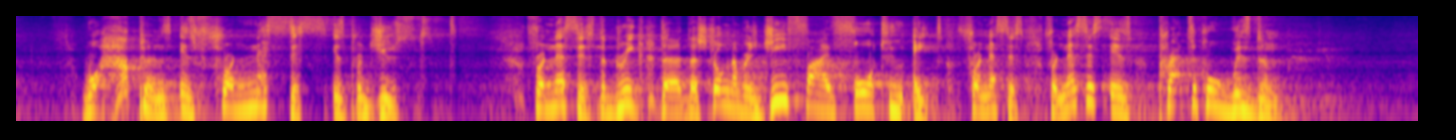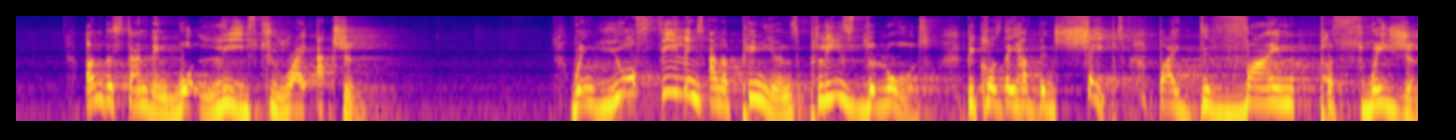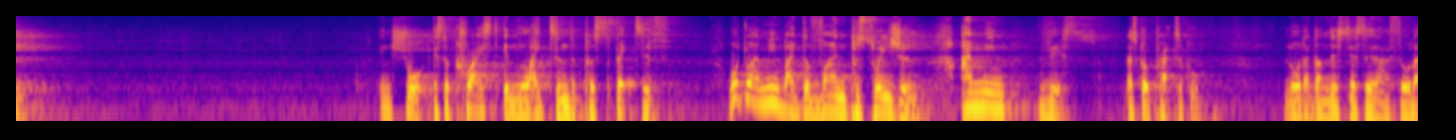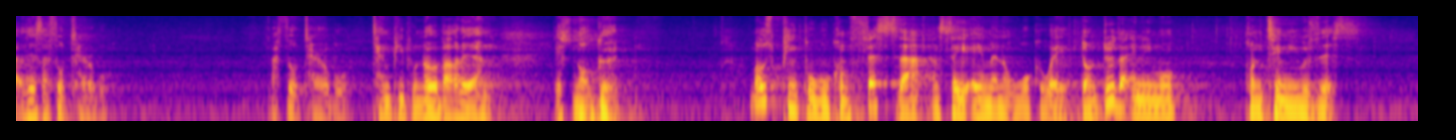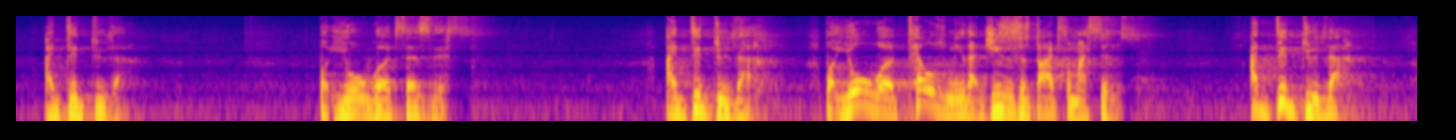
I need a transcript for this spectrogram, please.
what happens is phronesis is produced. Phronesis, the Greek, the, the strong number is G5428. Phronesis. Phronesis is practical wisdom understanding what leads to right action. When your feelings and opinions please the Lord because they have been shaped by divine persuasion. In short, it's a Christ enlightened perspective. What do I mean by divine persuasion? I mean this. Let's go practical. Lord, I done this yesterday and I feel like this, I feel terrible. I feel terrible. 10 people know about it and it's not good. Most people will confess that and say amen and walk away. Don't do that anymore. Continue with this. I did do that. But your word says this. I did do that. But your word tells me that Jesus has died for my sins. I did do that.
